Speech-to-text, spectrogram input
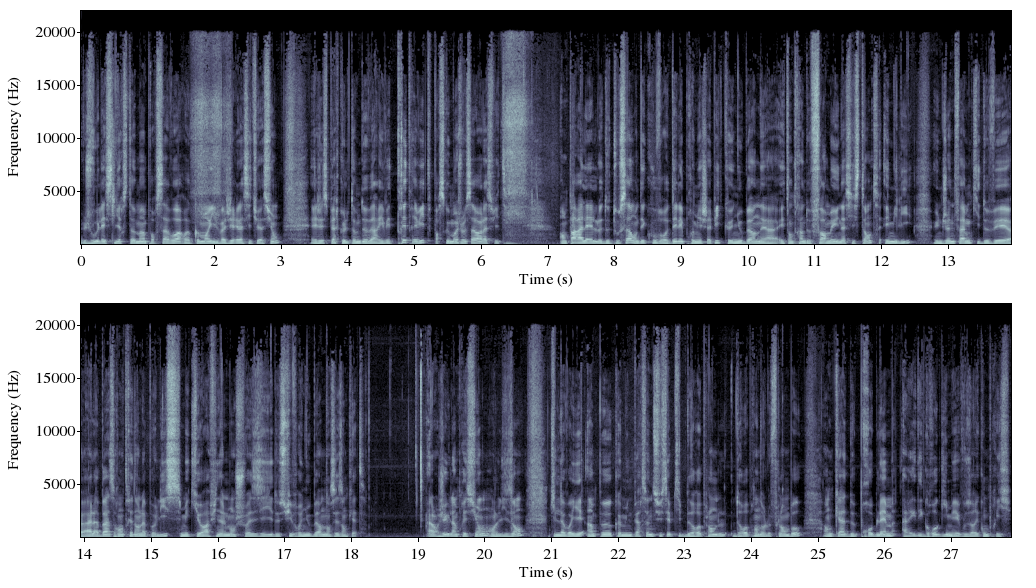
je vous laisse lire ce tome 1 pour savoir euh, comment il va gérer la situation, et j'espère que le tome 2 va arriver très très vite parce que moi je veux savoir la suite. En parallèle de tout ça, on découvre dès les premiers chapitres que Newburn est en train de former une assistante, Emily, une jeune femme qui devait euh, à la base rentrer dans la police, mais qui aura finalement choisi de suivre Newburn dans ses enquêtes. Alors j'ai eu l'impression, en le lisant, qu'il la voyait un peu comme une personne susceptible de reprendre, de reprendre le flambeau en cas de problème avec des gros guillemets, vous aurez compris.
